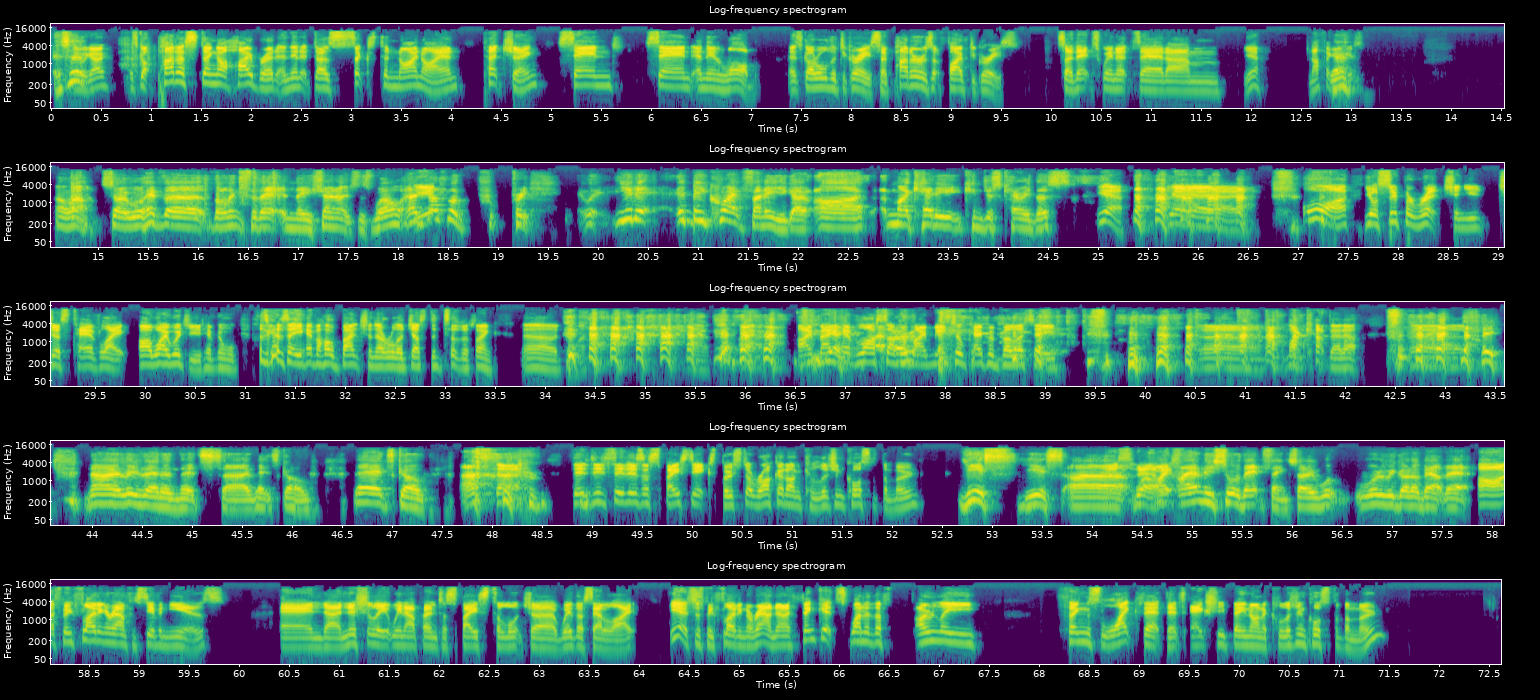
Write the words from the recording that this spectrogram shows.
is There it? we go. It's got putter, stinger, hybrid, and then it does six to nine iron, pitching, sand, sand, and then lob. It's got all the degrees. So putter is at five degrees. So that's when it's at um yeah nothing. I Yeah. Oh wow! Ah, so we'll have the the link for that in the show notes as well. It Yeah. does look pr- pretty. You'd, it'd be quite funny. You go, oh, my caddy can just carry this. Yeah, yeah, yeah, yeah, yeah. Or you're super rich and you just have like, oh, why would you? You'd have normal. I was going to say you have a whole bunch and they're all adjusted to the thing. Oh, damn it. I may Yeah. have lost some of uh, my mental capability. Uh, might cut that out. Uh, no, no, leave that in. That's uh, that's gold. That's gold. Uh, did, you see there's a SpaceX booster rocket on collision course with the moon? yes, yes. Uh, Yes, well, I, I only saw that thing. So what, what do we got about that? Oh, it's been floating around for seven years. And uh, initially, it went up into space to launch a weather satellite. Yeah, it's just been floating around. And I think it's one of the only things like that that's actually been on a collision course for the moon.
